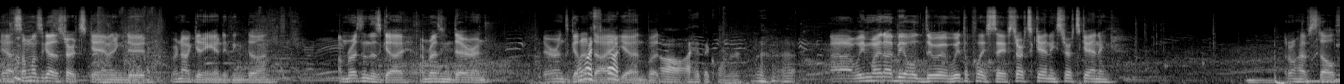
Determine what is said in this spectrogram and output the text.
Yeah, someone's got to start scamming, dude. We're not getting anything done. I'm resing this guy. I'm resing Darren. Darren's gonna am die stuck? again, but Oh, I hit the corner. uh, we might not be able to do it. We have to play safe. Start scanning. Start scanning. I don't have stealth.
